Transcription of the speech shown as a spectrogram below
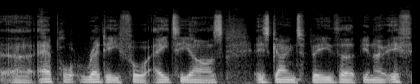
uh, airport ready for ATRs is going to be that you know if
